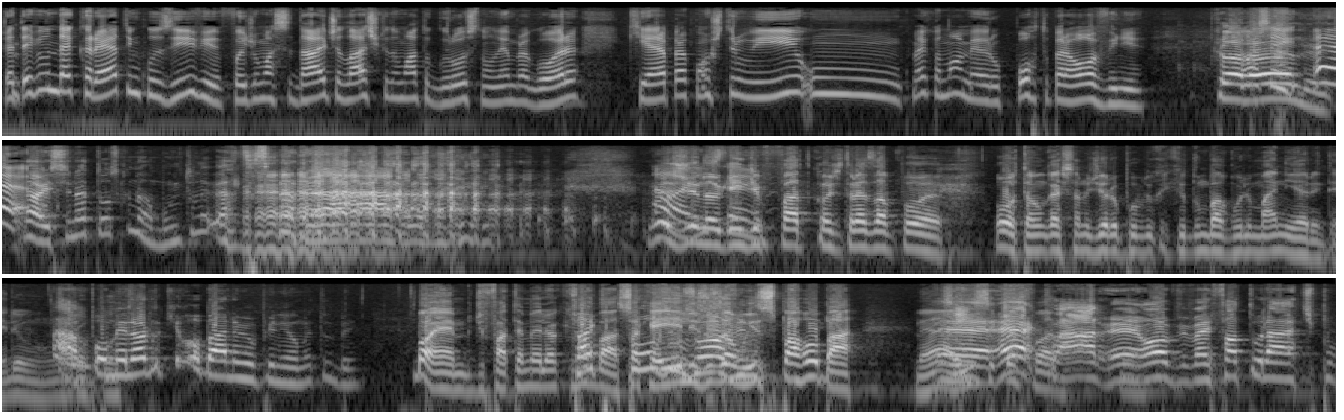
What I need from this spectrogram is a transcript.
já teve um decreto, inclusive, foi de uma cidade lá, acho que do Mato Grosso, não lembro agora, que era para construir um. Como é que é o nome? Aeroporto para OVNI. Caralho. Assim, é- Não, esse não é tosco, não. Muito legal. Não, Imagina isso alguém de fato constrói essa porra. Ô, tão gastando dinheiro público aqui de um bagulho maneiro, entendeu? Um ah, pô, aeroporto. melhor do que roubar, na minha opinião, mas tudo bem. Bom, é, de fato é melhor que Vai roubar. que Só que aí eles usam OVNIs- isso pra roubar. Né? É, Isso que é, foda. claro, é, óbvio, vai faturar, tipo,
